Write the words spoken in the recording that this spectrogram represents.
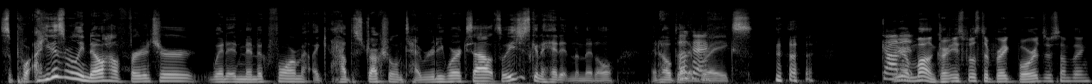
support. He doesn't really know how furniture, when in mimic form, like how the structural integrity works out. So he's just gonna hit it in the middle and hope that Okay. it breaks. Got You're it. a monk, aren't you supposed to break boards or something?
